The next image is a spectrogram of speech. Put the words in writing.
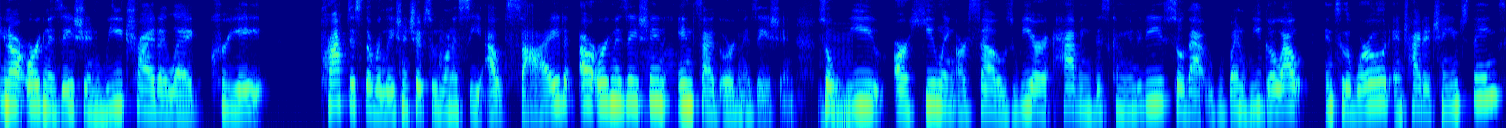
in our organization, we try to like create practice the relationships we want to see outside our organization uh-huh. inside the organization so mm-hmm. we are healing ourselves we are having this community so that when we go out into the world and try to change things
